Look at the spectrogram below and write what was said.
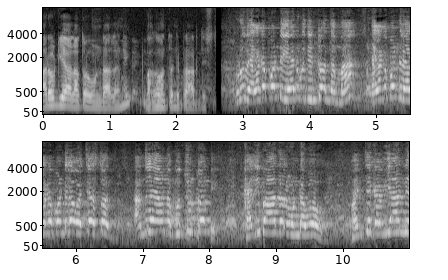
ఆరోగ్యాలతో ఉండాలని భగవంతుని ప్రార్థిస్తున్నాను ఇప్పుడు వెలగపండు ఏనుగు తింటోందమ్మా. వెలగపండు వెలగపండుగా వచ్చేస్తోంది. అందులో ఏమన్నా గుజ్జుంటోంది కలిబాధలు ఉండవు. పంచగవ్యాన్ని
